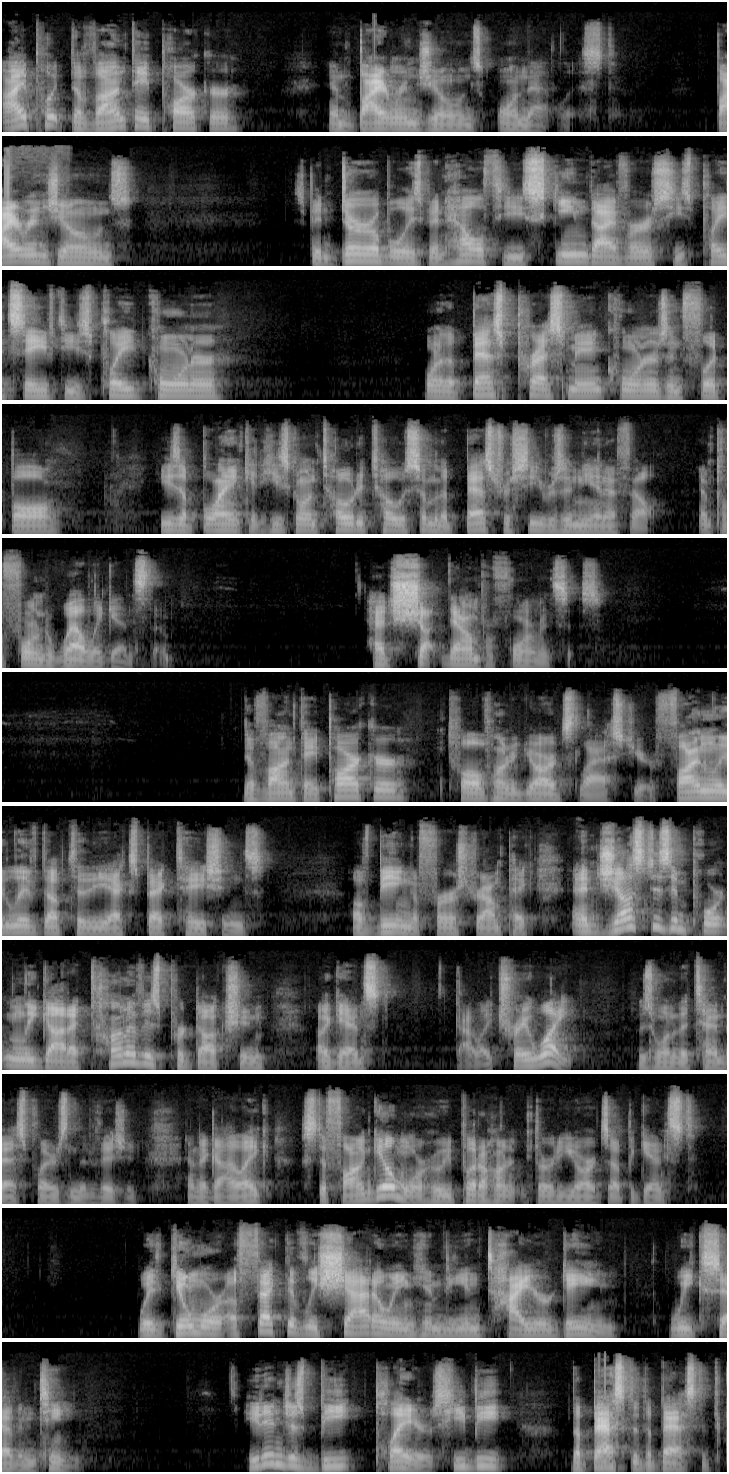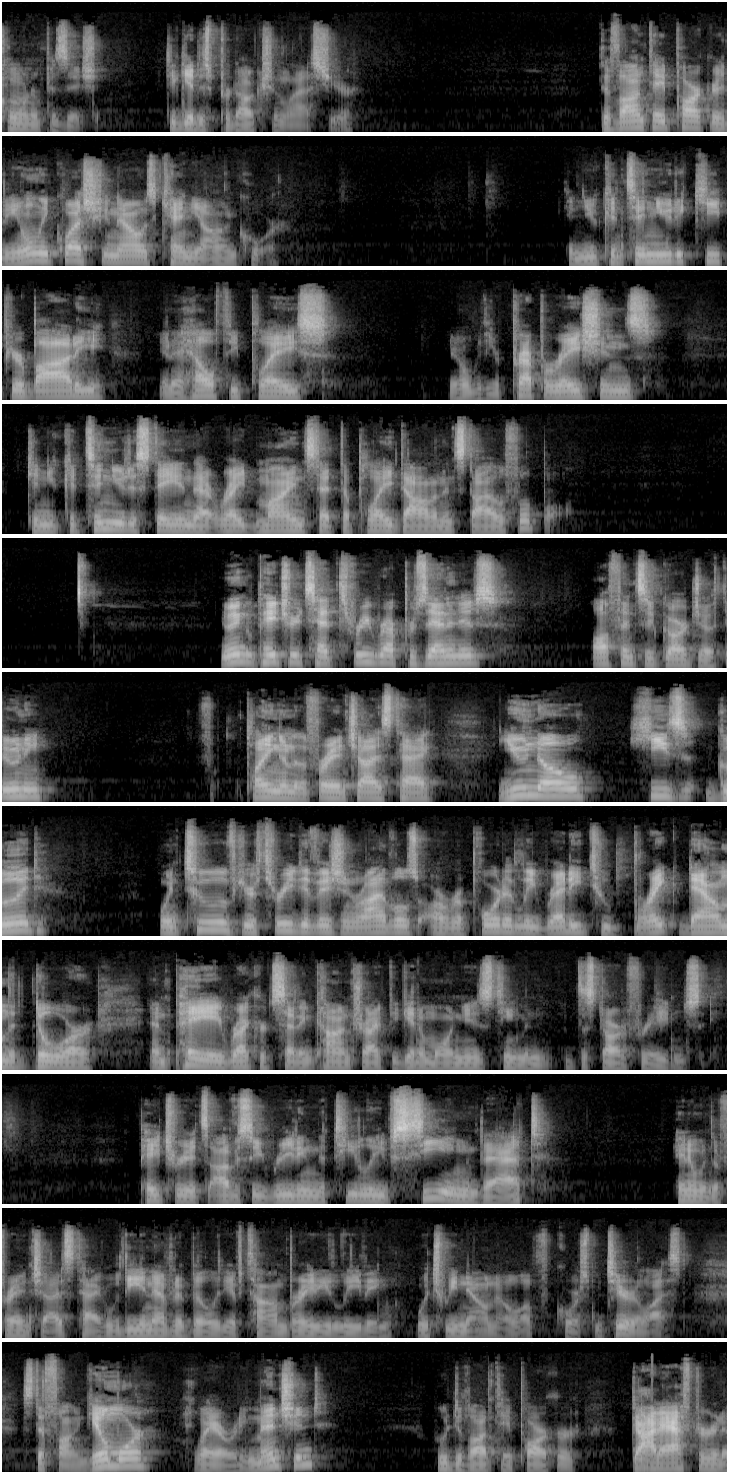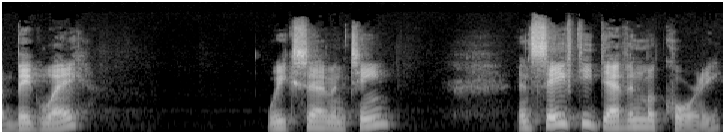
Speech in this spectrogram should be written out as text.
I put DeVante Parker and Byron Jones on that list. Byron Jones has been durable, he's been healthy, he's scheme diverse, he's played safety, he's played corner. One of the best press man corners in football. He's a blanket. He's gone toe to toe with some of the best receivers in the NFL and performed well against them. Had shut down performances. DeVante Parker, 1,200 yards last year. Finally lived up to the expectations of being a first round pick. And just as importantly, got a ton of his production against a guy like Tre White, who's one of the 10 best players in the division, and a guy like Stephon Gilmore, who he put 130 yards up against, with Gilmore effectively shadowing him the entire game, week 17. He didn't just beat players, he beat the best of the best at the corner position to get his production last year. DeVante Parker, the only question now is can you encore? Can you continue to keep your body in a healthy place, you know, with your preparations? Can you continue to stay in that right mindset to play dominant style of football? New England Patriots had three representatives offensive guard Joe Thuney, playing under the franchise tag. You know he's good when two of your three division rivals are reportedly ready to break down the door and pay a record setting contract to get him on his team at the start of free agency. Patriots obviously reading the tea leaves, seeing that, hitting with the franchise tag with the inevitability of Tom Brady leaving, which we now know, of course, materialized. Stephon Gilmore, who I already mentioned, who DeVante Parker got after in a big way, week 17. And safety Devin McCourty,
